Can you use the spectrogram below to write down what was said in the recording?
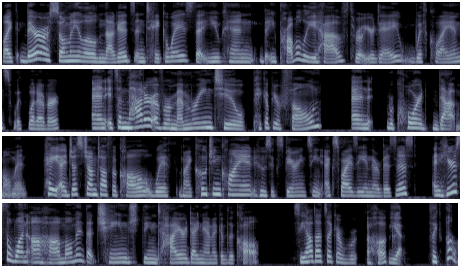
Like there are so many little nuggets and takeaways that you can, that you probably have throughout your day with clients, with whatever. And it's a matter of remembering to pick up your phone and record that moment. Hey, I just jumped off a call with my coaching client who's experiencing XYZ in their business. And here's the one aha moment that changed the entire dynamic of the call. See how that's like a, a hook? Yeah. It's like, oh,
